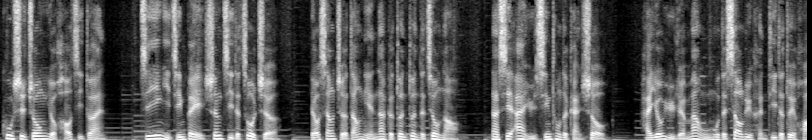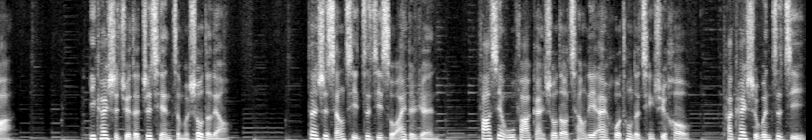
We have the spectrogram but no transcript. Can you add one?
故事中有好几段，基因已经被升级的作者遥想着当年那个顿顿的旧脑，那些爱与心痛的感受，还有与人漫无目的效率很低的对话。一开始觉得之前怎么受得了？但是想起自己所爱的人，发现无法感受到强烈爱或痛的情绪后，他开始问自己：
